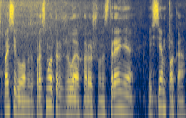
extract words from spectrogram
Спасибо вам за просмотр, желаю хорошего настроения и всем пока!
